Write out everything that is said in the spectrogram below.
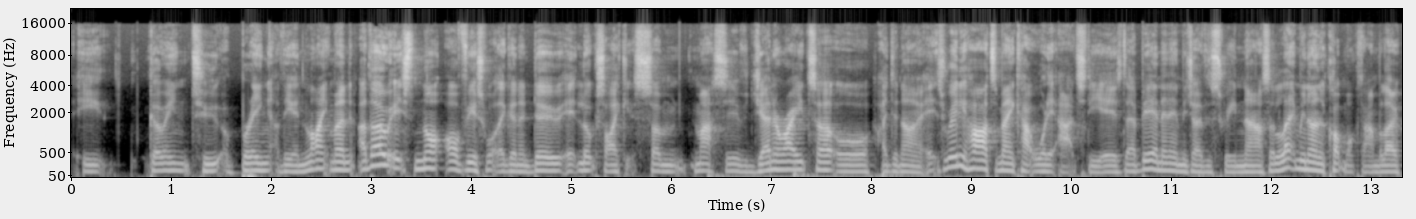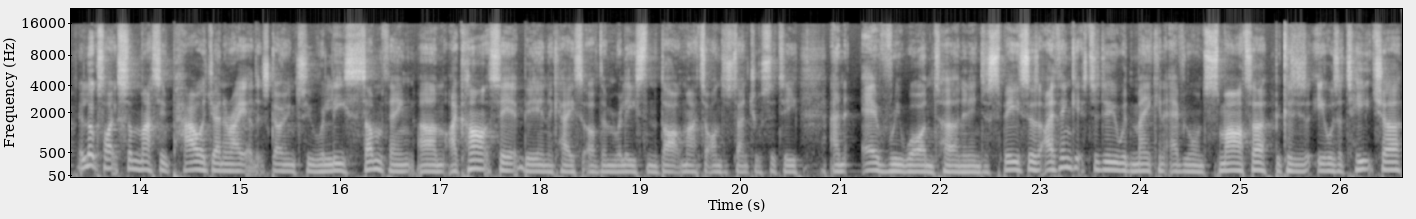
he going to bring the Enlightenment. Although it's not obvious what they're going to do, it looks like it's some massive generator or I don't know. It's really hard to make out what it actually is. There being an image over the screen now, so let me know in the comment box down below. It looks like some massive power generator that's going to release something. Um, I can't see it being a case of them releasing the dark matter onto Central City and everyone turning into species. I think it's to do with making everyone smarter because he was a teacher.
